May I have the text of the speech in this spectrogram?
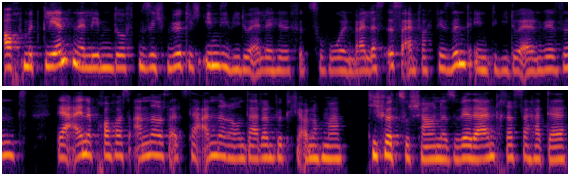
auch mit Klienten erleben durften, sich wirklich individuelle Hilfe zu holen, weil es ist einfach, wir sind individuell. Wir sind, der eine braucht was anderes als der andere und da dann wirklich auch nochmal tiefer zu schauen. Also wer da Interesse hat, der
